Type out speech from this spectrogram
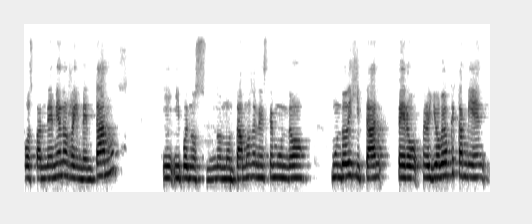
Post pandemia nos reinventamos y, y pues nos, nos, montamos en este mundo, mundo digital, pero, pero yo veo que también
